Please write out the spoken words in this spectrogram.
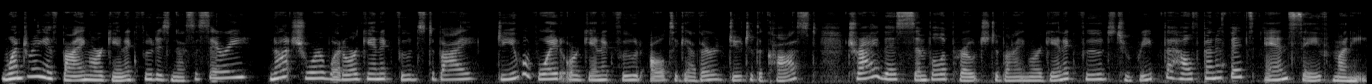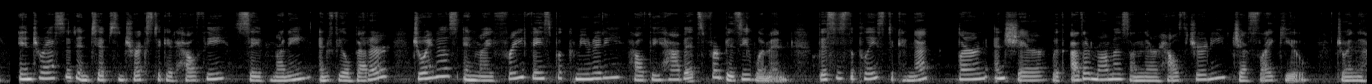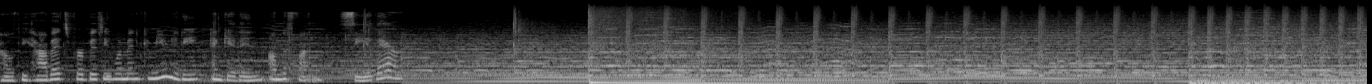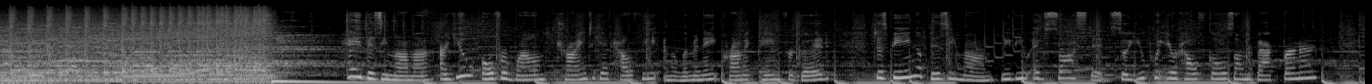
Wondering if buying organic food is necessary? Not sure what organic foods to buy? Do you avoid organic food altogether due to the cost? Try this simple approach to buying organic foods to reap the health benefits and save money. Interested in tips and tricks to get healthy, save money, and feel better? Join us in my free Facebook community, Healthy Habits for Busy Women. This is the place to connect learn, and share with other mamas on their health journey just like you. Join the Healthy Habits for Busy Women community and get in on the fun. See you there. Busy mama, are you overwhelmed trying to get healthy and eliminate chronic pain for good? Does being a busy mom leave you exhausted so you put your health goals on the back burner?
